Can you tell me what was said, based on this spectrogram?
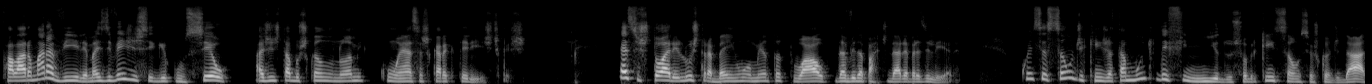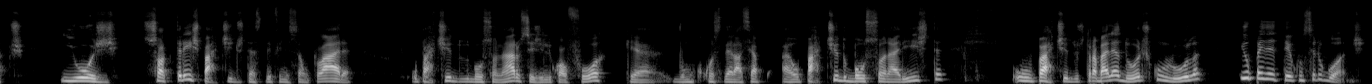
falaram maravilha, mas em vez de seguir com o seu, a gente está buscando um nome com essas características. Essa história ilustra bem o momento atual da vida partidária brasileira. Com exceção de quem já está muito definido sobre quem são seus candidatos, e hoje só três partidos têm essa definição clara, o partido do Bolsonaro, seja ele qual for, que é, vamos considerar assim, a, a, o partido bolsonarista, o Partido dos Trabalhadores com Lula e o PDT com Ciro Gomes.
